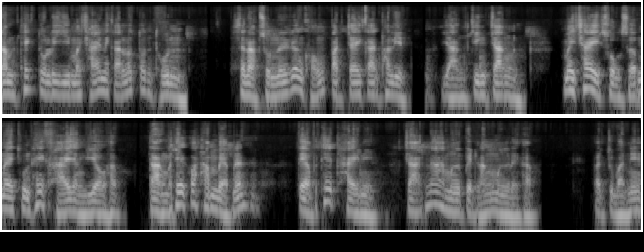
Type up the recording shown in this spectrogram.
นำเทคโนโลยีมาใช้ในการลดต้นทุน สนับสนุนในเรื่องของปัจจัยการผลิตอย่างจริงจัง ไม่ใช่ส่งเสริมนายทุนให้ขายอย่างเดียวครับ ต่างประเทศก็ทำแบบนั้น แต่ประเทศไทยนี่จากหน้ามือเป็นหลังมือเลยครับ ปัจจุบันนี้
